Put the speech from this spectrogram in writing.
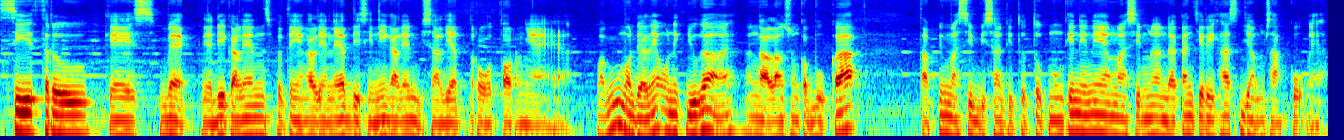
see-through case back. Jadi kalian seperti yang kalian lihat di sini kalian bisa lihat rotornya ya. Tapi modelnya unik juga ya, nggak langsung kebuka tapi masih bisa ditutup. Mungkin ini yang masih menandakan ciri khas jam saku ya.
